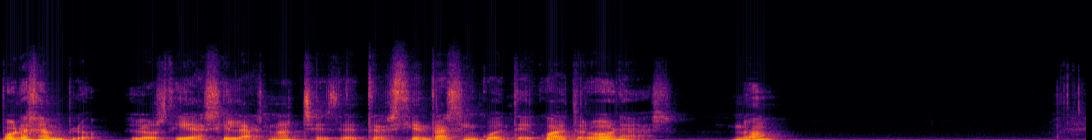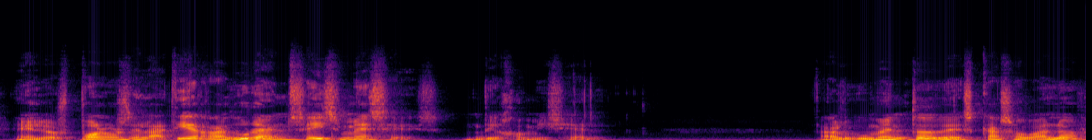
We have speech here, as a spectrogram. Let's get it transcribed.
Por ejemplo, los días y las noches de 354 horas, ¿no? En los polos de la Tierra duran seis meses, dijo Michel. Argumento de escaso valor,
